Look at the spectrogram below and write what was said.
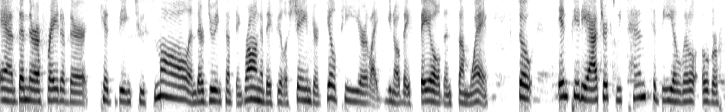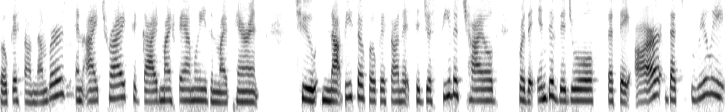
And then they're afraid of their kids being too small and they're doing something wrong and they feel ashamed or guilty or like, you know, they failed in some way. So in pediatrics, we tend to be a little over focused on numbers. And I try to guide my families and my parents to not be so focused on it, to just see the child for the individual that they are. That's really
